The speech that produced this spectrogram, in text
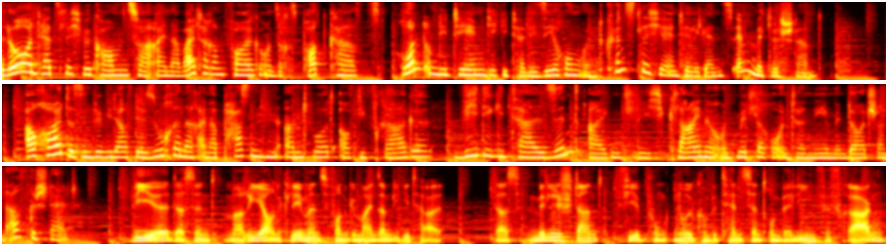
Hallo und herzlich willkommen zu einer weiteren Folge unseres Podcasts rund um die Themen Digitalisierung und künstliche Intelligenz im Mittelstand. Auch heute sind wir wieder auf der Suche nach einer passenden Antwort auf die Frage, wie digital sind eigentlich kleine und mittlere Unternehmen in Deutschland aufgestellt? Wir, das sind Maria und Clemens von Gemeinsam Digital. Das Mittelstand 4.0 Kompetenzzentrum Berlin für Fragen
